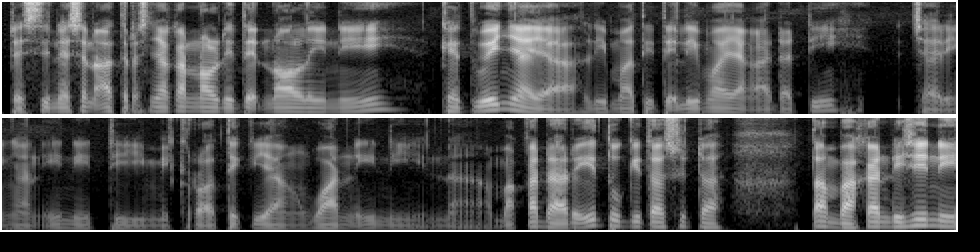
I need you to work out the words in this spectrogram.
destination addressnya kan 0.0 ini gateway-nya ya 5.5 yang ada di jaringan ini di mikrotik yang one ini. Nah, maka dari itu kita sudah tambahkan di sini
